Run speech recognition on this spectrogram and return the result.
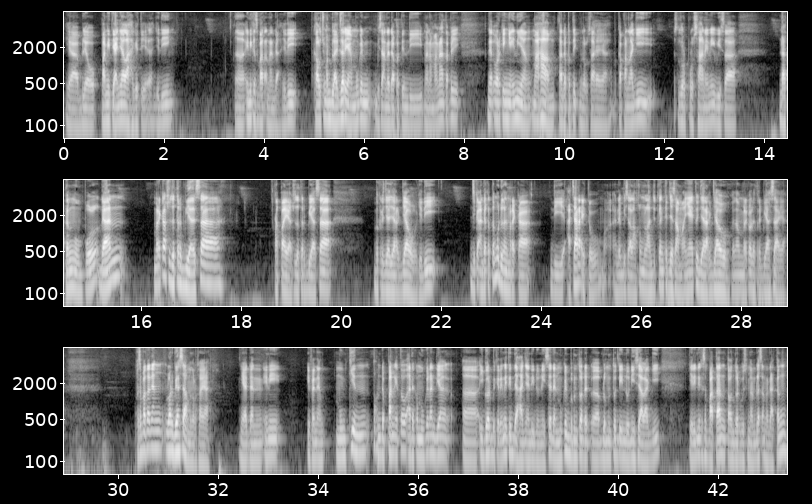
ya beliau panitianya lah gitu ya. Jadi uh, ini kesempatan anda. Jadi kalau cuma belajar ya mungkin bisa anda dapetin di mana-mana tapi networkingnya ini yang mahal tanda petik menurut saya ya. Kapan lagi seluruh perusahaan ini bisa datang ngumpul dan mereka sudah terbiasa apa ya sudah terbiasa bekerja jarak jauh. Jadi jika anda ketemu dengan mereka di acara itu, anda bisa langsung melanjutkan kerjasamanya itu jarak jauh karena mereka sudah terbiasa ya. Kesempatan yang luar biasa menurut saya. Ya dan ini event yang mungkin tahun depan itu ada kemungkinan dia uh, Igor bikin ini tidak hanya di Indonesia dan mungkin belum tentu ada, uh, belum tentu di Indonesia lagi. Jadi ini kesempatan tahun 2019 Anda datang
